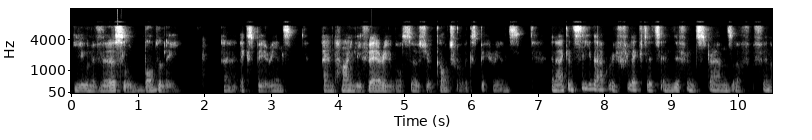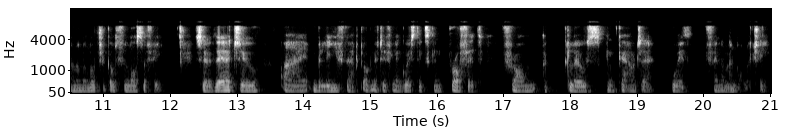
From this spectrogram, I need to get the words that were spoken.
universal bodily uh, experience and highly variable sociocultural experience. And I can see that reflected in different strands of phenomenological philosophy. So, there too, I believe that cognitive linguistics can profit from a close encounter with phenomenology.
